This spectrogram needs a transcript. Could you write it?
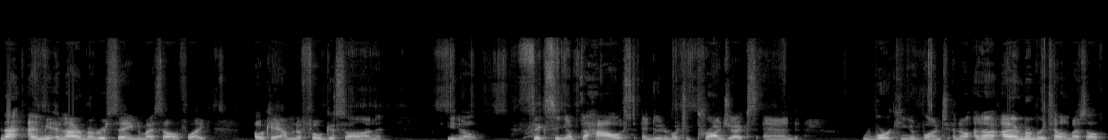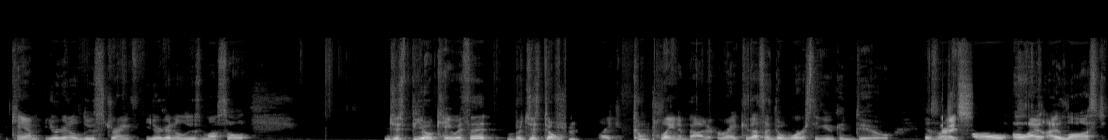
And that, I mean, and I remember saying to myself, like, okay, I'm gonna focus on, you know, fixing up the house and doing a bunch of projects and working a bunch. And, and I, I remember telling myself, Cam, you're going to lose strength. You're going to lose muscle. Just be okay with it, but just don't hmm. like complain about it, right? Because that's like the worst thing you can do is like, nice. oh, oh, I, I lost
